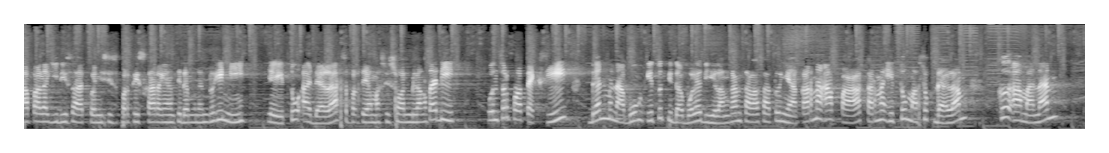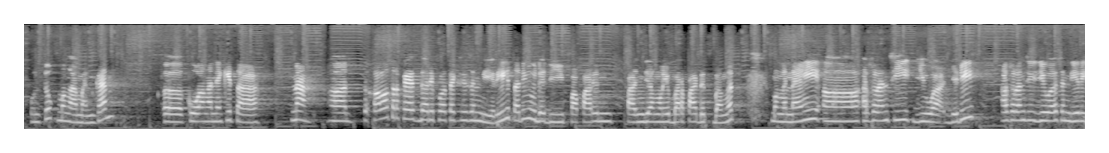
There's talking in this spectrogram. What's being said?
apalagi di saat kondisi seperti sekarang yang tidak menentu ini, yaitu adalah seperti yang Mas Wiswan bilang tadi, unsur proteksi dan menabung itu tidak boleh dihilangkan salah satunya. Karena apa? Karena itu masuk dalam keamanan untuk mengamankan uh, keuangannya kita. Nah, uh, kalau terkait dari proteksi sendiri, tadi udah dipaparin panjang lebar padat banget mengenai uh, asuransi jiwa. Jadi asuransi jiwa sendiri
